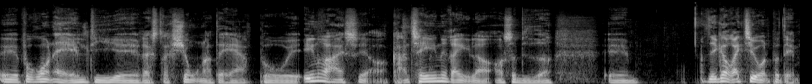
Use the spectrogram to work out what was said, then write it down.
øh, på grund af alle de øh, restriktioner, der er på øh, indrejse og karantæneregler osv. Øh, det gør rigtig ondt på dem.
